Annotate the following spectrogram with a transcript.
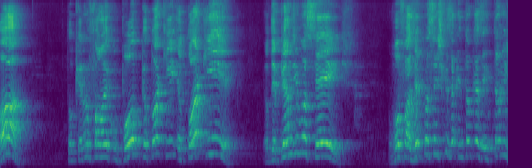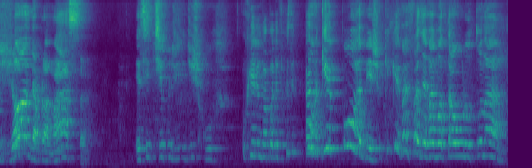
Ó, oh, tô querendo falar aí com o povo porque eu tô aqui, eu tô aqui. Eu dependo de vocês. Eu vou fazer o que vocês quiserem. Então, quer dizer, então ele joga para a massa esse tipo de discurso. O que ele não vai poder fazer? Porque, porra, bicho, o que, que ele vai fazer? Vai botar o Urutu na,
